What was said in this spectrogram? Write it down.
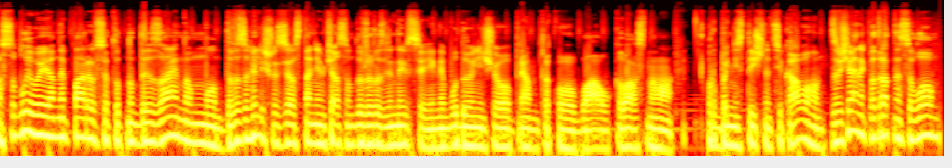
Особливо я не парився тут над дизайном, де взагалі щось я останнім часом дуже розлінився і не буду нічого прям такого вау, класного, урбаністично цікавого. Звичайне квадратне село,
